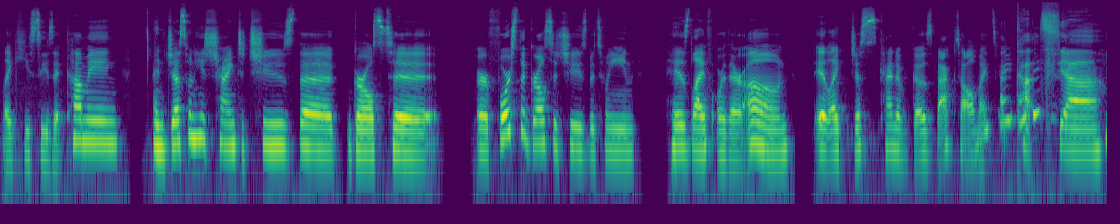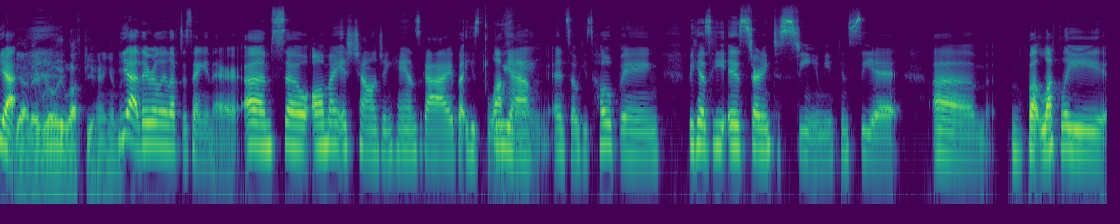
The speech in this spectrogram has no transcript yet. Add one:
like he sees it coming. And just when he's trying to choose the girls to, or force the girls to choose between his life or their own, it like just kind of goes back to All Might's fight. I. Cuts, yeah. Yeah. Yeah, they really left you hanging there. Yeah, they really left us hanging there. Um, so All Might is challenging Hands Guy, but he's bluffing, yeah. and so he's hoping because he is starting to steam. You can see it. Um, but luckily,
